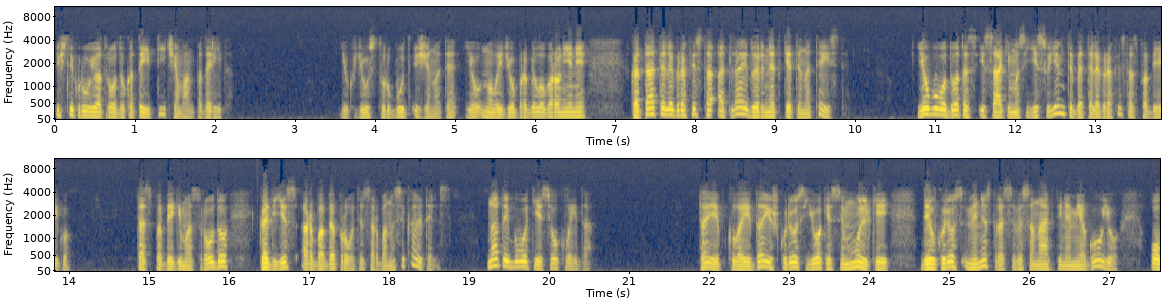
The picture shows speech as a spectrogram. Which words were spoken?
Iš tikrųjų atrodo, kad tai tyčia man padaryta. Juk jūs turbūt žinote, jau nulaidžiau prabilo baronienė, kad tą telegrafistą atleido ir net ketina teisti. Jau buvo duotas įsakymas jį suimti, bet telegrafistas pabėgo. Tas pabėgimas rodo, kad jis arba beprotis, arba nusikaltelis. Na, tai buvo tiesiog klaida. Taip, klaida, iš kurios juokėsi mulkiai, dėl kurios ministras visą naktį nemiegojo, o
